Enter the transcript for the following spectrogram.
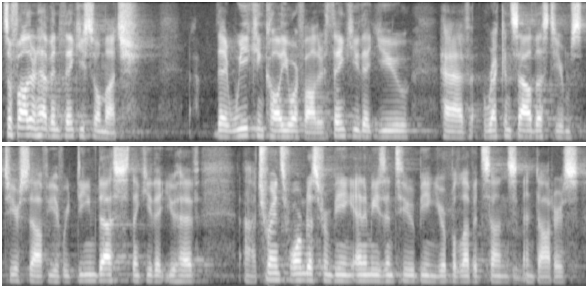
So, Father in heaven, thank you so much that we can call you our Father. Thank you that you have reconciled us to, your, to yourself. You have redeemed us. Thank you that you have uh, transformed us from being enemies into being your beloved sons and daughters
